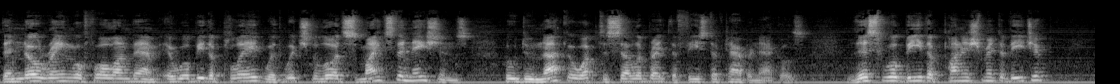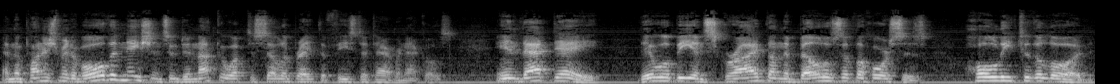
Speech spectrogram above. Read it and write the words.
then no rain will fall on them. It will be the plague with which the Lord smites the nations who do not go up to celebrate the Feast of Tabernacles. This will be the punishment of Egypt and the punishment of all the nations who do not go up to celebrate the Feast of Tabernacles. In that day there will be inscribed on the bells of the horses, Holy to the Lord,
